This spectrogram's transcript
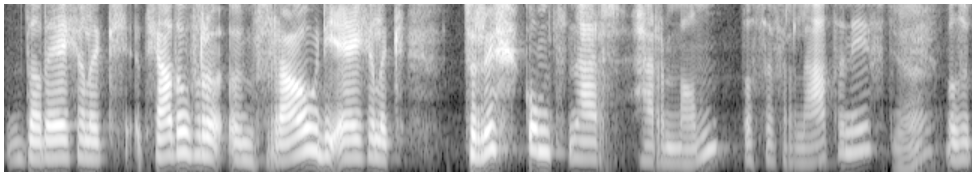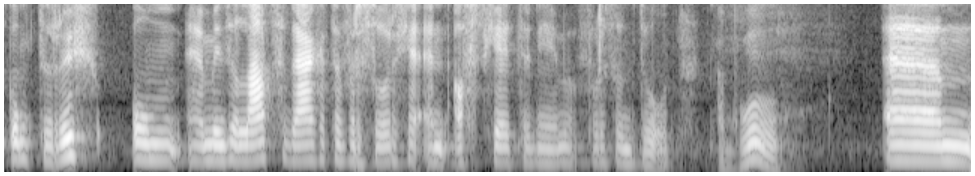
dat eigenlijk, het gaat over een vrouw die eigenlijk terugkomt naar haar man, dat ze verlaten heeft. Ja? Maar ze komt terug om hem in zijn laatste dagen te verzorgen en afscheid te nemen voor zijn dood. Ah, bon. Ehm,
